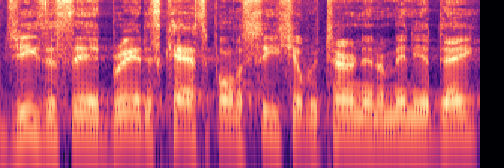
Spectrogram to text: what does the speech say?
Jesus said, bread is cast upon the sea shall return in a many a day,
